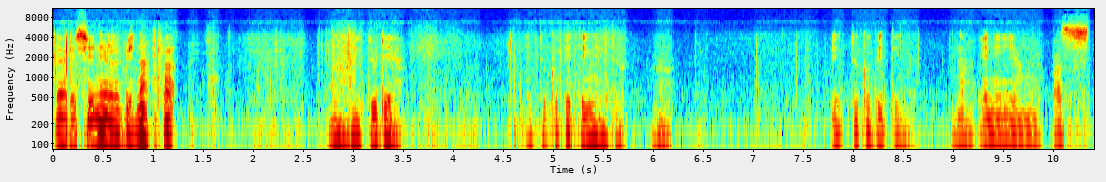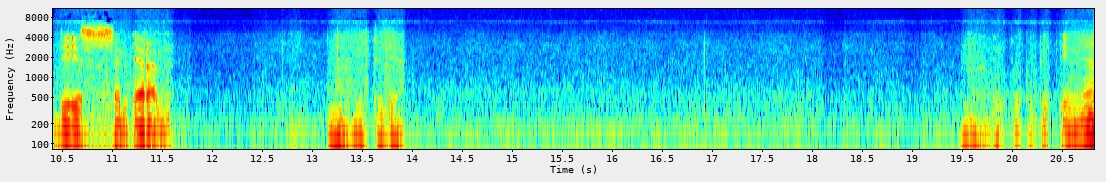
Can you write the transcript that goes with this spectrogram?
Dari sini lebih nampak. Nah itu dia. Itu kepitingnya itu. Nah, itu kepiting. Nah ini yang pas di senteran nah itu dia nah, itu kepitingnya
